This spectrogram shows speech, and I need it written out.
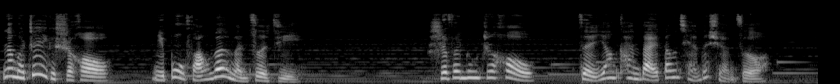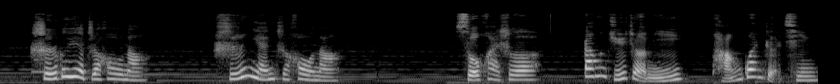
那么这个时候，你不妨问问自己：十分钟之后，怎样看待当前的选择？十个月之后呢？十年之后呢？俗话说：“当局者迷，旁观者清。”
